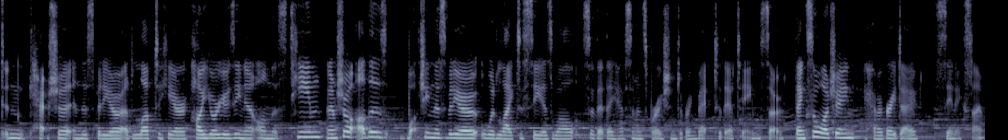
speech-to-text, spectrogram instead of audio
didn't capture in this video. I'd love to hear how you're using it on this team. And I'm sure others watching this video would like to see as well so that they have some inspiration to bring back to their team. So thanks for watching. Have a great day. See you next time.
